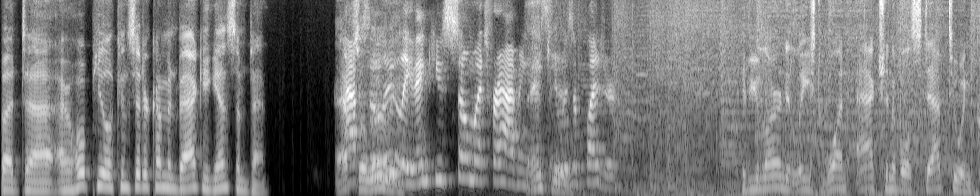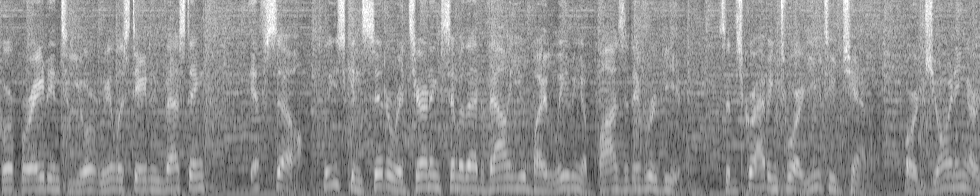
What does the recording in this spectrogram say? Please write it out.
but uh, I hope you'll consider coming back again sometime. Absolutely. Absolutely. Thank you so much for having Thank us. You. It was a pleasure. Have you learned at least one actionable step to incorporate into your real estate investing? If so, please consider returning some of that value by leaving a positive review, subscribing to our YouTube channel, or joining our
